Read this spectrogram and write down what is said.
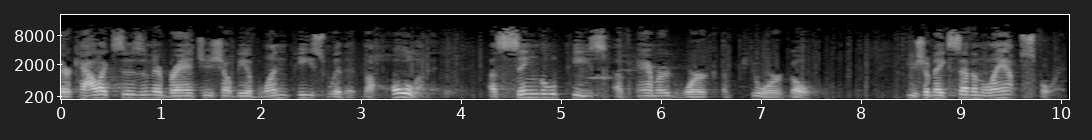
Their calyxes and their branches shall be of one piece with it, the whole of it, a single piece of hammered work of pure gold. You shall make seven lamps for it,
